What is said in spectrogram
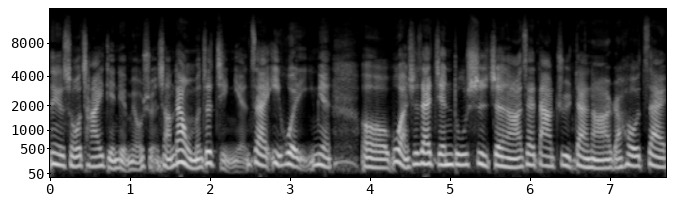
那个时候差一点点没有选上，但我们这几年在议会里面，呃不管是在监都市镇啊，在大巨蛋啊，然后在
